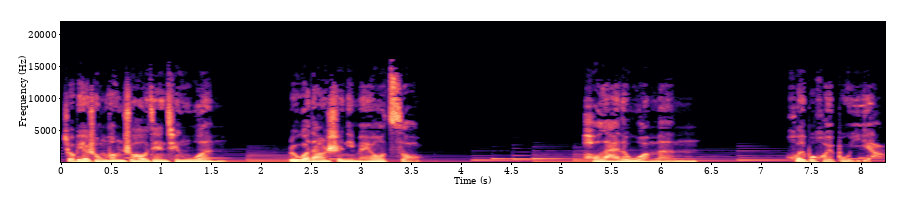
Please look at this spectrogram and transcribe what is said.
久别重逢之后，建青问：“如果当时你没有走，后来的我们会不会不一样？”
